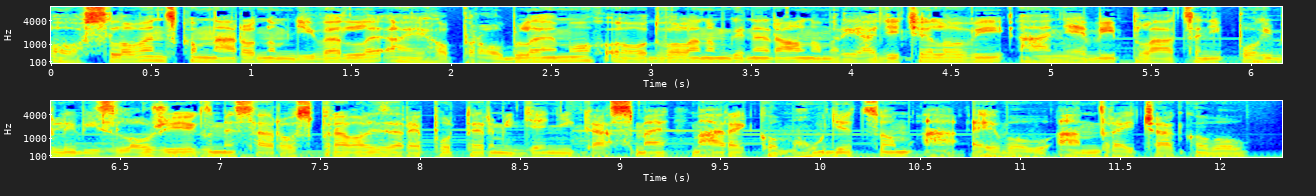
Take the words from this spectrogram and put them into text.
O Slovenskom národnom divadle a jeho problémoch, o odvolanom generálnom riaditeľovi a nevyplácaní pohyblivých zložiek sme sa rozprávali s reportérmi denníka SME Marekom Hudecom a Evou Andrejčákovou.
